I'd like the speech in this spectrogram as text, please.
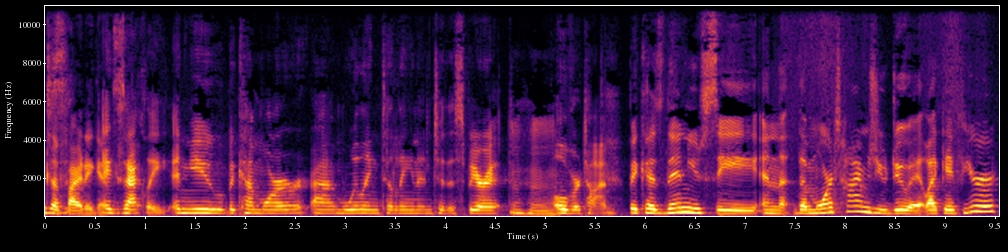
to fight against it. exactly, and you become more um, willing to lean into the spirit Mm-hmm. over time. because then you see and the, the more times you do it like if you're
